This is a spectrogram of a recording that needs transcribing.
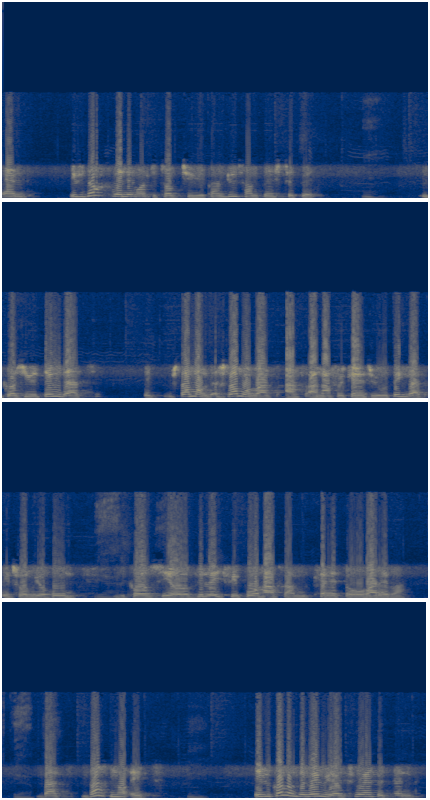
and if you don't have anyone to talk to, you can do something stupid mm. because you think that it, some of the, some of us as an Africans, you will think that it's from your home because your village people have some curse or whatever. But that's not it. Mm. It's because of the way we experience it, and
